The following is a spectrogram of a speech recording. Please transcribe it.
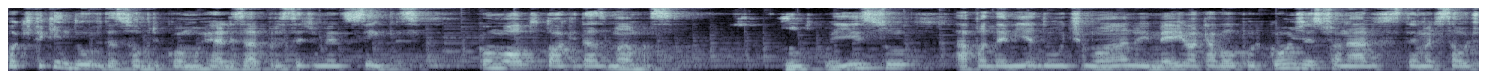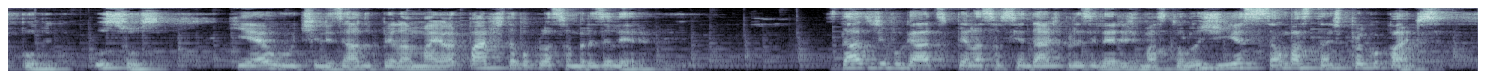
ou que fica em dúvida sobre como realizar procedimentos simples, como o autotoque das mamas. Junto com isso, a pandemia do último ano e meio acabou por congestionar o sistema de saúde público, o SUS, que é o utilizado pela maior parte da população brasileira. Os dados divulgados pela Sociedade Brasileira de Mastologia são bastante preocupantes.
